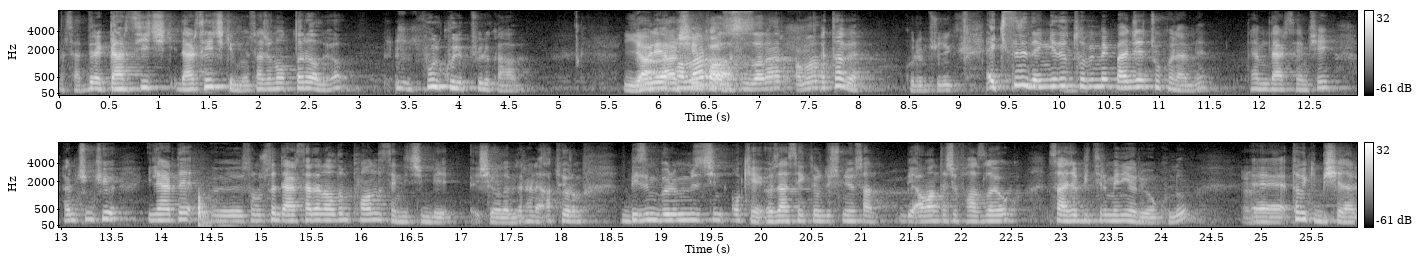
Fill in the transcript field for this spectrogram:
mesela direkt dersi hiç derse hiç girmiyor. Sadece notları alıyor. Full kulüpçülük abi. Ya Böyle her şeyin fazlası zarar ama E tabi. Kulüpçülük İkisini dengede tutabilmek bence çok önemli. Hem ders hem şey. Hani çünkü ileride e, sonuçta derslerden aldığın puan da senin için bir şey olabilir. Hani atıyorum bizim bölümümüz için okey özel sektörü düşünüyorsan bir avantajı fazla yok. Sadece bitirmeni yarıyor okulu. Evet. E, tabii ki bir şeyler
